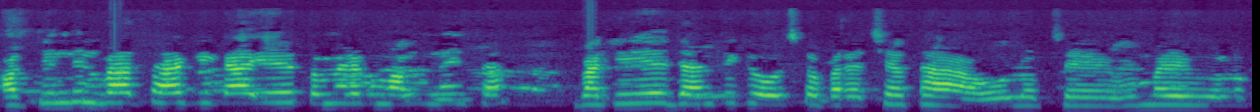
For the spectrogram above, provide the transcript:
और तीन दिन बाद था कि क्या ये तो मेरे को मालूम नहीं था। बाकी ये जानती कि उसका बच्चा था वो लोग से वो मैं वो लोग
